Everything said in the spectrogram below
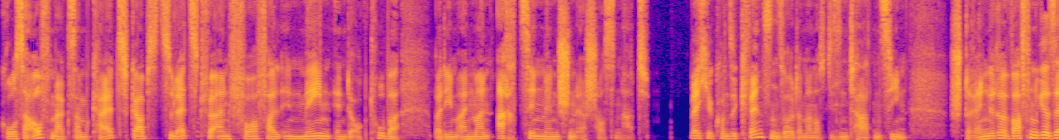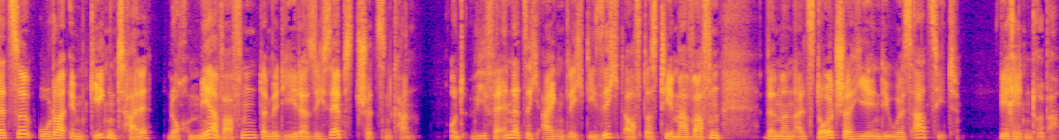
Große Aufmerksamkeit gab es zuletzt für einen Vorfall in Maine Ende Oktober, bei dem ein Mann 18 Menschen erschossen hat. Welche Konsequenzen sollte man aus diesen Taten ziehen? Strengere Waffengesetze oder im Gegenteil noch mehr Waffen, damit jeder sich selbst schützen kann? Und wie verändert sich eigentlich die Sicht auf das Thema Waffen, wenn man als Deutscher hier in die USA zieht? Wir reden drüber.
